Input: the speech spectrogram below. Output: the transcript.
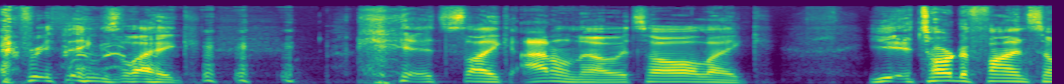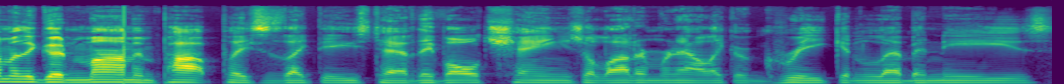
everything's like it's like I don't know. It's all like it's hard to find some of the good mom and pop places like they used to have. They've all changed. A lot of them are now like a Greek and Lebanese,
